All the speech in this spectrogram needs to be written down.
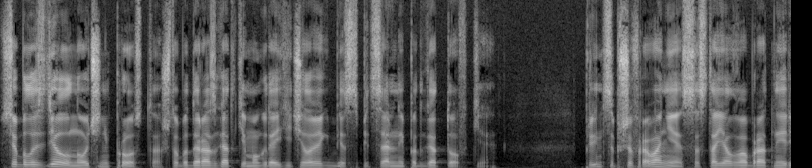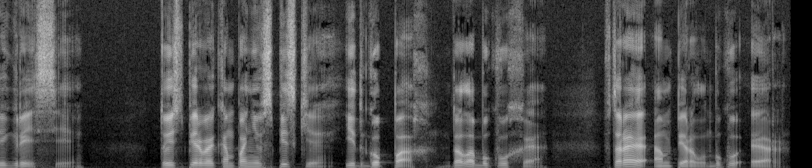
Все было сделано очень просто, чтобы до разгадки мог дойти человек без специальной подготовки. Принцип шифрования состоял в обратной регрессии. То есть первая компания в списке, Идгопах, дала букву Х, вторая Амперл, букву Р,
